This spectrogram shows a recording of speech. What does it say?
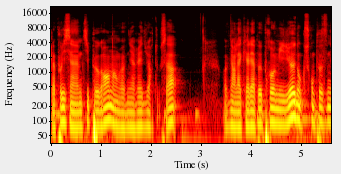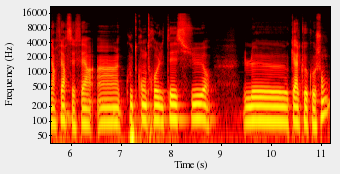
la police est un petit peu grande, on va venir réduire tout ça. On va venir la caler à peu près au milieu. Donc ce qu'on peut venir faire, c'est faire un coup de CTRL T sur le calque cochon.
